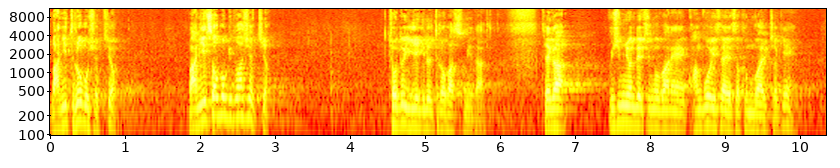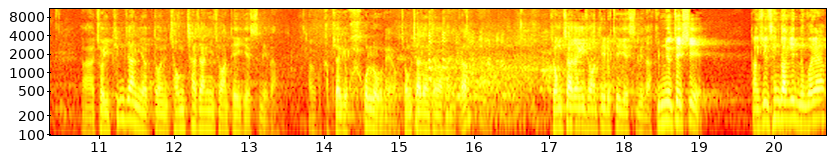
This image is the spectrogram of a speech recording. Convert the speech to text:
많이 들어보셨죠? 많이 써보기도 하셨죠? 저도 이 얘기를 들어봤습니다. 제가 90년대 중후반에 광고회사에서 근무할 적에 아, 저희 팀장이었던 정 차장이 저한테 얘기했습니다. 갑자기 확 올라오네요. 정 차장 생각하니까. 정 차장이 저한테 이렇게 얘기했습니다. 김윤태 씨, 당신 생각이 있는 거야?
